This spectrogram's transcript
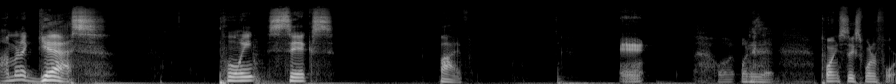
I'm gonna guess 0.65. Eh. What, what is it? 0.614.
